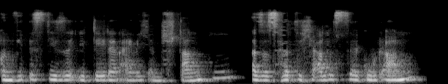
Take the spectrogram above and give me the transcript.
und wie ist diese Idee denn eigentlich entstanden? Also es hört sich alles sehr gut an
